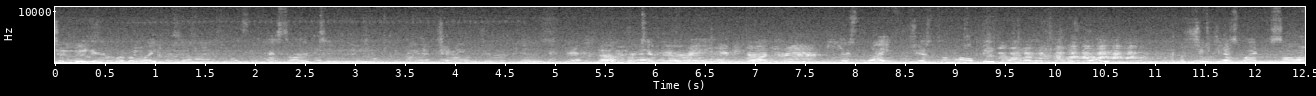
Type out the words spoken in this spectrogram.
Should be here with uh, a white SRT Challenger. Next up, for Tipper and Rams. His wife, just of all people, I don't even know his wife, but she just went and saw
